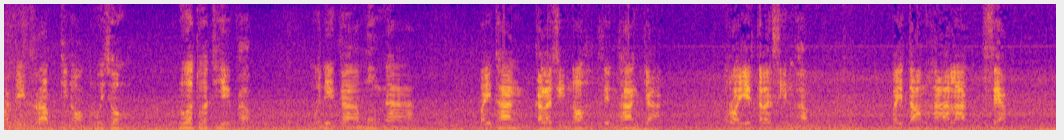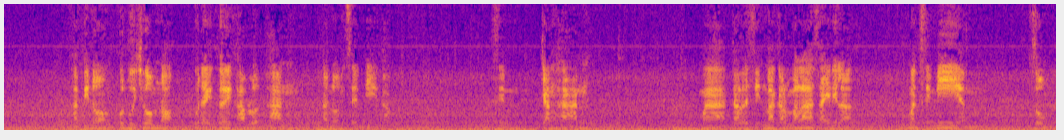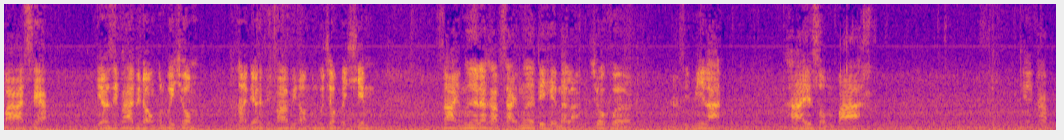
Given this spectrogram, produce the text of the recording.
วัสดีครับพี่น้องผู้ชมนวดตัวทีบครับเมื่อนี้กามุ่งนาไปทางกาลสินเนาะเส้นทางจากรอยเอ็ดกาลสินครับ ไปตามหาร้านแซบถ้าพี่น้องผู้ผู้ชมเนาะผู้ใดเคยขับรถผ่านถนนเส้นนี้ครับ เส้นจังหาร มากาลสินมากาลมาล่าใสนี่ล่ะ มันสิมีอันสมปลาแซบ เดี๋ยวสิพาพี่น้องคุณผู้ชมอ่าเดี๋ยวสิพาพี่น้องคุณผู้ชมไปชิมสายมือนะครับสายมือที่เห็นน่ะล่ะโชเฟอร์กับสิมีร้านขายสมปลาเนี่ยครับ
